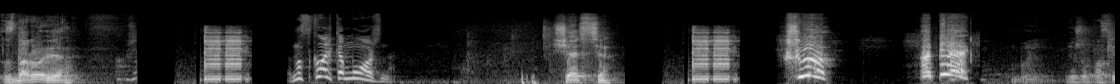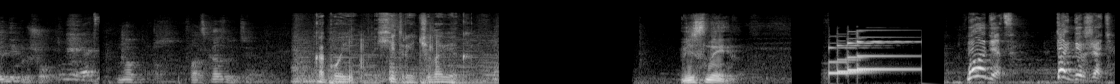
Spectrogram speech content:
Здоровье. Ну сколько можно? Счастье. Что? Опять? Блин, я что, последний пришел? Нет. Ну, подсказывайте. Какой хитрый человек. Весны. Молодец! Так держать!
